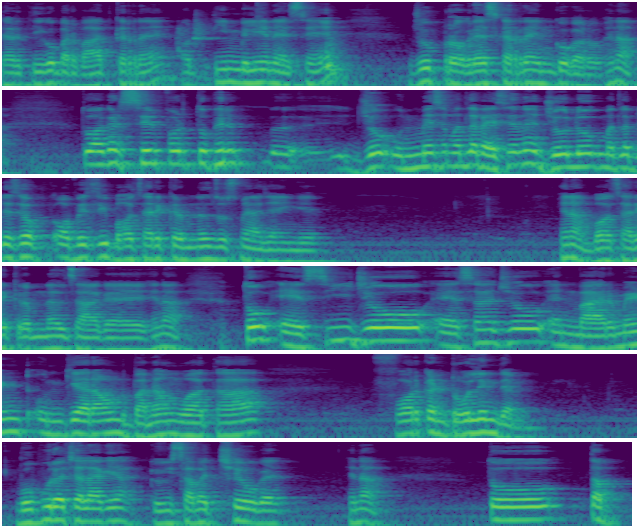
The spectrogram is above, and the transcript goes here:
धरती को बर्बाद कर रहे हैं और तीन बिलियन ऐसे हैं जो प्रोग्रेस कर रहे हैं इनको करो है ना? तो अगर सिर्फ़ और तो फिर जो उनमें से मतलब ऐसे ना जो लोग मतलब जैसे ऑब्वियसली बहुत सारे क्रिमिनल्स उसमें आ जाएँगे। है ना बहुत सारे क्रिमिनल्स आ गए है ना। तो ऐसी जो ऐसा जो एनवायरनमेंट उनके अराउंड बना हुआ था फॉर कंट्रोलिंग देम वो पूरा चला गया क्योंकि सब अच्छे हो गए है ना। तो तब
